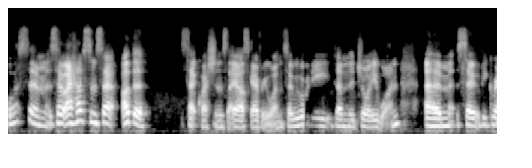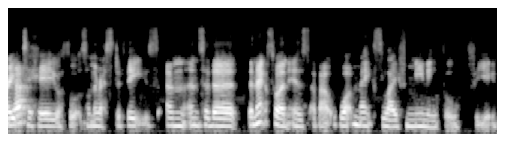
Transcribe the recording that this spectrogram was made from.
awesome so i have some set other set questions that i ask everyone so we've already done the joy one um so it'd be great yeah. to hear your thoughts on the rest of these and and so the the next one is about what makes life meaningful for you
